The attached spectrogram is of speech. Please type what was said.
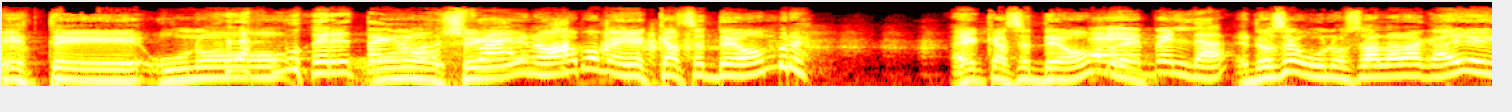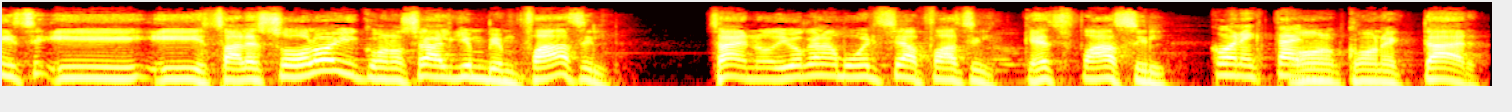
este, uno. Las mujeres están a uno, Sí, mansalva. no, porque hay escasez de hombres. Hay escasez de hombres. Es verdad. Entonces uno sale a la calle y, y- y sale solo y conoce a alguien bien fácil. ¿Sabes? No digo que la mujer sea fácil, que es fácil Conectar. con- conectar.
